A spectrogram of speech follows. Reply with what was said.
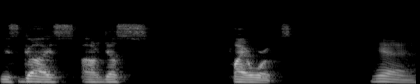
These guys are just fireworks. Yeah.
